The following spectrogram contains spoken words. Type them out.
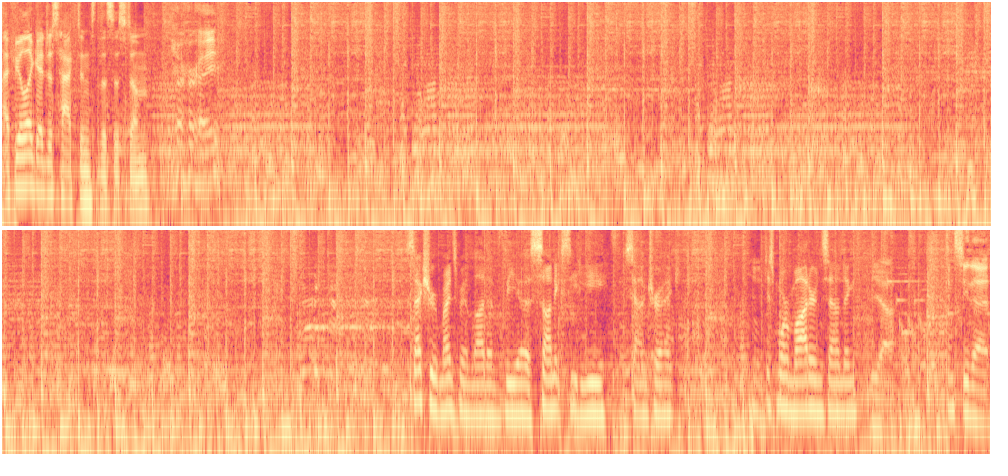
I feel like I just hacked into the system. Alright. This actually reminds me a lot of the uh, Sonic CD soundtrack. Just more modern sounding. Yeah. I can see that.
